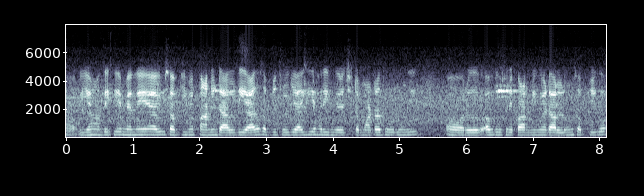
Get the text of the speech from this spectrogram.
और यहाँ देखिए मैंने अभी सब्ज़ी में पानी डाल दिया है सब्ज़ी धुल जाएगी हरी मिर्च टमाटर धो लूँगी और अब दूसरे पानी में डाल लूँगी सब्ज़ी को।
